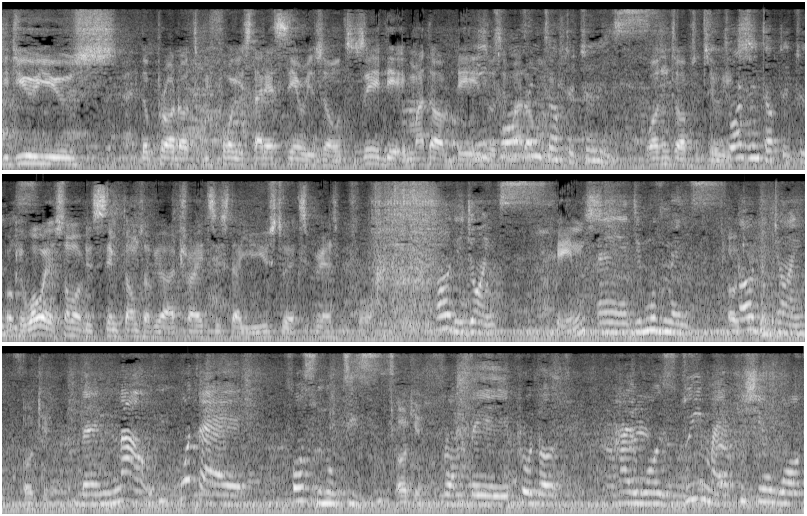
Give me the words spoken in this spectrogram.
did you use the product before you started seeing results? Is it a, matter of days It is it a matter wasn't of up to two weeks. wasn't up to two It weeks? wasn't up to two Okay, weeks. what were some of the symptoms of your arthritis that you used to experience before? All the joints, Pains? uh, the movements, Okay. all the joints. Okay. Then now, what I first notice Okay. from the product, I was doing my kitchen work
